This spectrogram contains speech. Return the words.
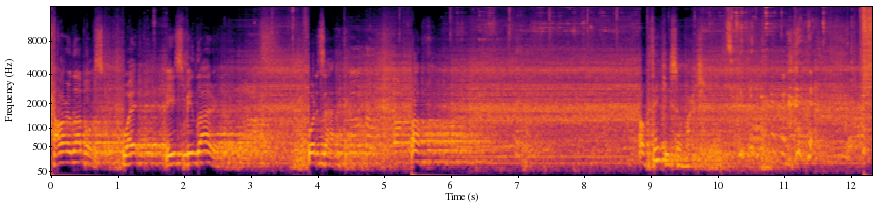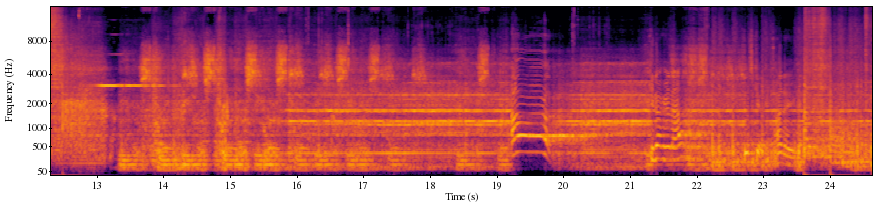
Power levels. What? Used to be louder. What is that? Oh. Oh, thank you so much. Ah! Can y'all hear that? Just kidding. I know you can.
